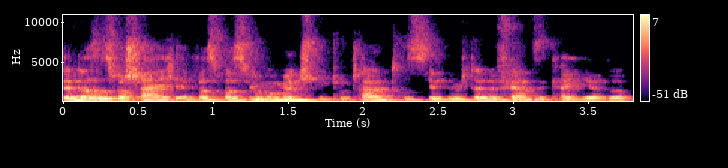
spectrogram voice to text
denn das ist wahrscheinlich etwas, was junge Menschen total interessiert, nämlich deine Fernsehkarriere.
